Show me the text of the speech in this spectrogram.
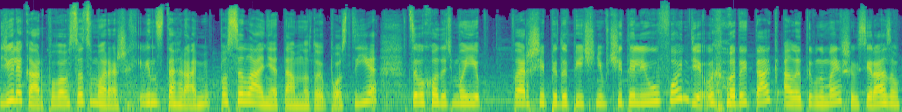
Юля Карпова в соцмережах в інстаграмі. Посилання там на той пост є. Це виходить мої перші підопічні вчителі у фонді. Виходить так, але тим не менше всі разом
